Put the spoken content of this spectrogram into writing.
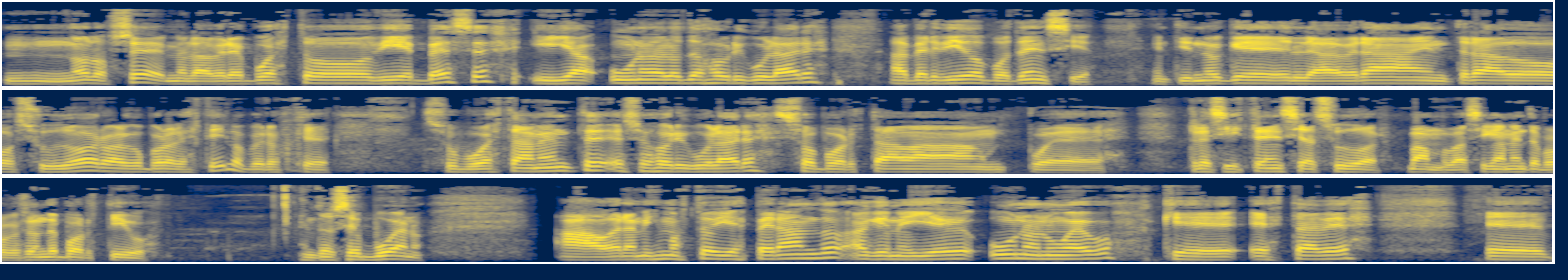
no lo sé, me lo habré puesto 10 veces y ya uno de los dos auriculares ha perdido potencia. Entiendo que le habrá entrado sudor o algo por el estilo, pero es que supuestamente esos auriculares soportaban pues resistencia al sudor, vamos, básicamente porque son deportivos. Entonces, bueno, ahora mismo estoy esperando a que me llegue uno nuevo que esta vez eh,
